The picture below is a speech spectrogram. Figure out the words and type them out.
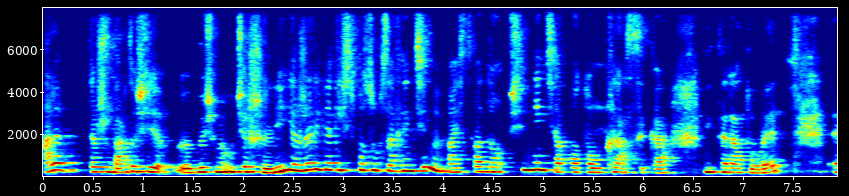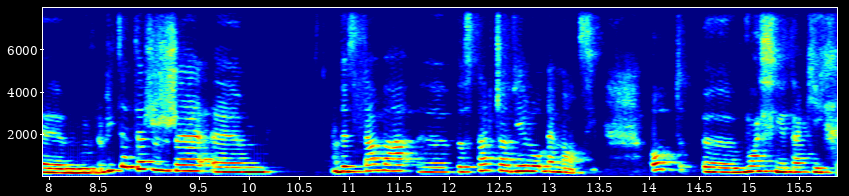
ale też bardzo się e, byśmy ucieszyli, jeżeli w jakiś sposób zachęcimy Państwa do sięgnięcia po tą klasykę literatury. Widzę też, że wystawa dostarcza wielu emocji. Od właśnie takich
